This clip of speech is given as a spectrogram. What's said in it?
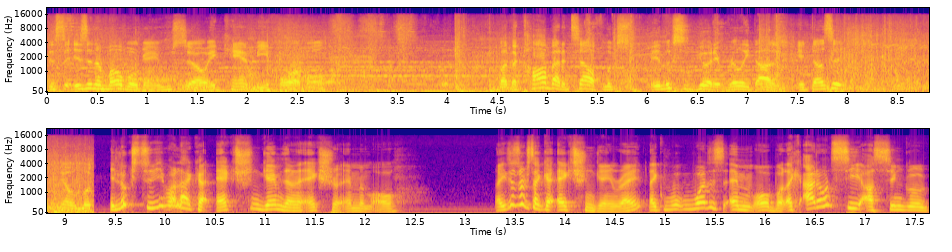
this isn't a mobile game, so it can't be horrible. But the combat itself looks it looks good. It really does. It doesn't, you know, look It looks to me more like an action game than an actual MMO. Like this looks like an action game, right? Like wh- what is MMO about? Like I don't see a single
